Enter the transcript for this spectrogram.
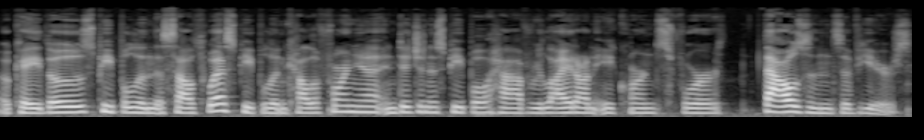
Okay, those people in the Southwest, people in California, indigenous people have relied on acorns for thousands of years.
